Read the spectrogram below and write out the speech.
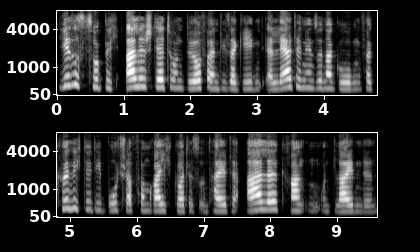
Jesus zog durch alle Städte und Dörfer in dieser Gegend. Er lehrte in den Synagogen, verkündigte die Botschaft vom Reich Gottes und heilte alle Kranken und Leidenden.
